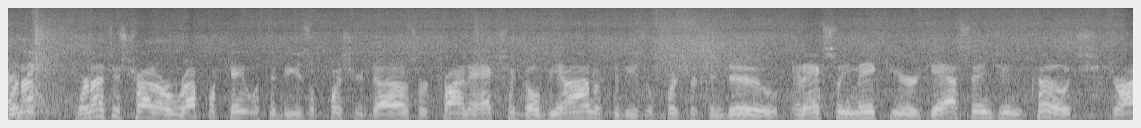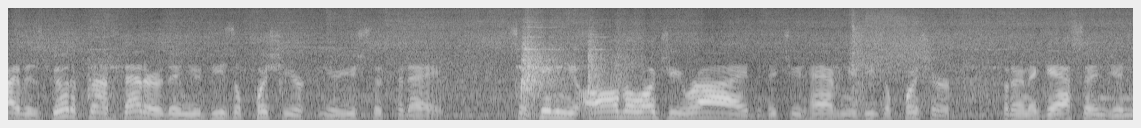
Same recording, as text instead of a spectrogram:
We're, not, we're not just trying to replicate what the diesel pusher does, we're trying to actually go beyond what the diesel pusher can do and actually make your gas engine coach drive as good, if not better, than your diesel pusher you're, you're used to today. So it's giving you all the luxury ride that you'd have in your diesel pusher, but in a gas engine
